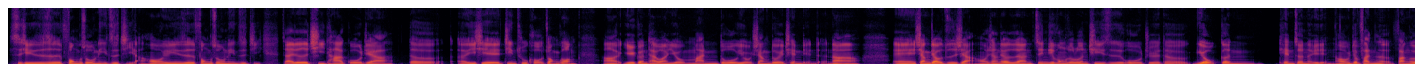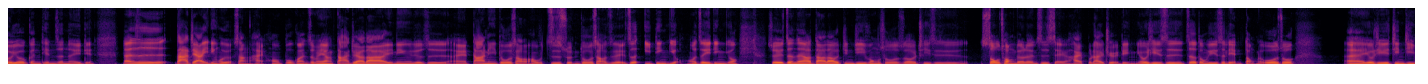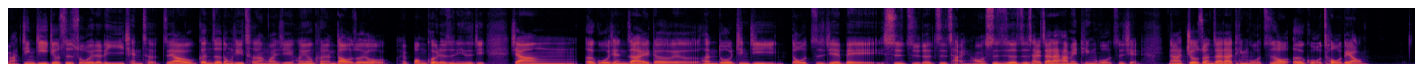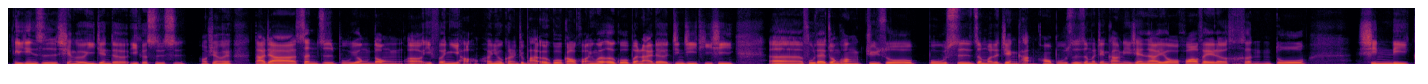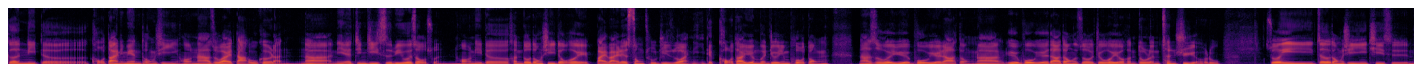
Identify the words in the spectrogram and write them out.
是其实是封锁你自己啊？哦，因为是封锁你自己。再就是其他国家的呃一些进出口状况啊，也跟台湾有蛮多有相对牵连的。那，诶，相较之下，哦，相较之下，经济封锁论其实我觉得又更。天真了一点，哦，就反正反而又更天真了一点。但是大家一定会有伤害，哦，不管怎么样打架，大家一定就是，哎，打你多少啊，我自损多少之类，这一定有，哦，这一定有。所以真正要达到经济封锁的时候，其实受创的人是谁还不太确定，尤其是这东西是联动的，我是说。呃，尤其是经济嘛，经济就是所谓的利益牵扯，只要跟这东西扯上关系，很有可能到最后崩溃的是你自己。像俄国现在的很多经济都直接被实质的制裁，哦，实质的制裁，在他还没停火之前，那就算在他停火之后，俄国抽掉。已经是显而易见的一个事实。哦，显而大家甚至不用动呃一分一毫，很有可能就把俄国搞垮，因为俄国本来的经济体系，呃，负债状况据说不是这么的健康，哦，不是这么健康。你现在又花费了很多。心力跟你的口袋里面的东西哦拿出来打乌克兰，那你的经济势必会受损哦，你的很多东西都会白白的送出去之外，你的口袋原本就已经破洞，那是会越破越大洞，那越破越大洞的时候，就会有很多人趁虚而入，所以这个东西其实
